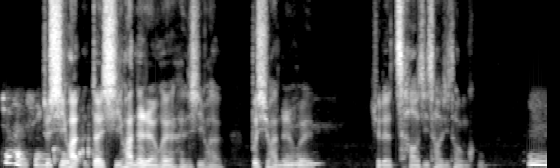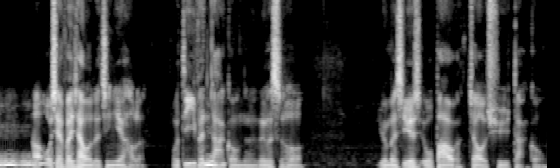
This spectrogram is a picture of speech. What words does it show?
就很辛苦。就喜欢对喜欢的人会很喜欢，不喜欢的人会。觉得超级超级痛苦，嗯嗯嗯。好，我先分享我的经验好了。我第一份打工呢，那个时候原本是因为我爸叫我去打工，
